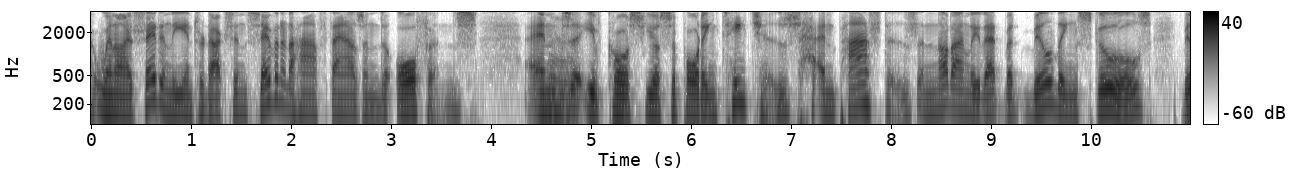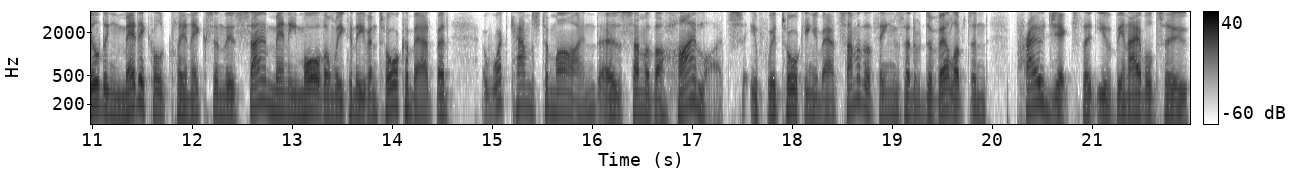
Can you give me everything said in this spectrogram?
when I said in the introduction, seven and a half thousand orphans, and mm. uh, of course, you're supporting teachers and pastors, and not only that, but building schools, building medical clinics, and there's so many more than we can even talk about. But what comes to mind as some of the highlights, if we're talking about some of the things that have developed and projects that you've been able to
